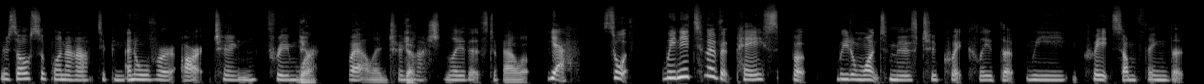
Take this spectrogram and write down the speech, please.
there's also going to have to be an overarching framework yeah. as well internationally yeah. that's developed. Yeah. So we need to move at pace, but we don't want to move too quickly that we create something that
